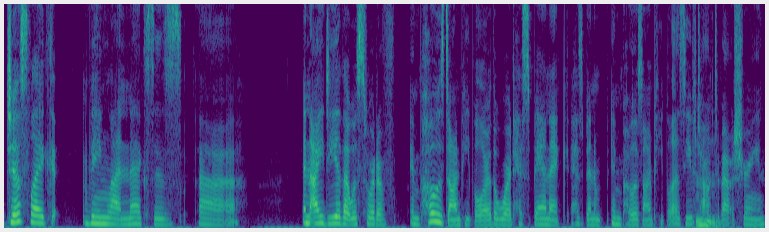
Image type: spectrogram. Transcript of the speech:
just like being Latinx is uh, an idea that was sort of imposed on people, or the word Hispanic has been imposed on people, as you've talked about, Shireen.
